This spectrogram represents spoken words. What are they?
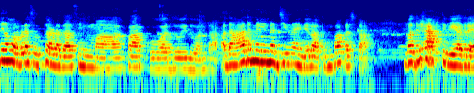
ದಿನ ಹೊರಗಡೆ ಸುತ್ತಾಡೋದ, ಸಿನಿಮಾ, ಪಾರ್ಕು, ಅದು ಇದು ಅಂತ. ಅದಾದ ಮೇಲಿನ ಜೀವನ ಇದೆಯಲ್ಲ, ತುಂಬ ಕಷ್ಟ. ಮದುವೆ ಆಗ್ತೀವಿ, ಆದರೆ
